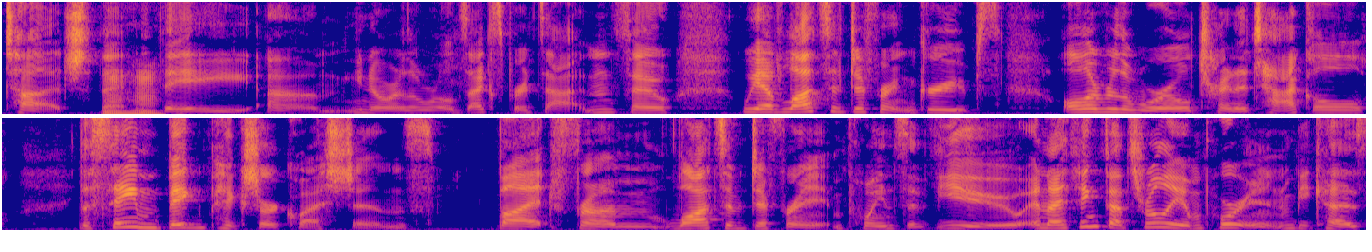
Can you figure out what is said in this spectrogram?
touch that they um, you know are the world's experts at. And so we have lots of different groups all over the world trying to tackle the same big picture questions but from lots of different points of view. And I think that's really important because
